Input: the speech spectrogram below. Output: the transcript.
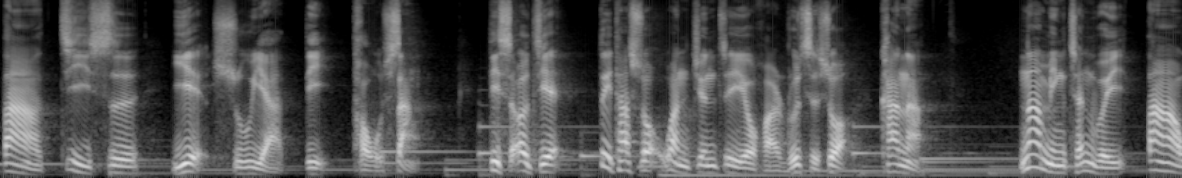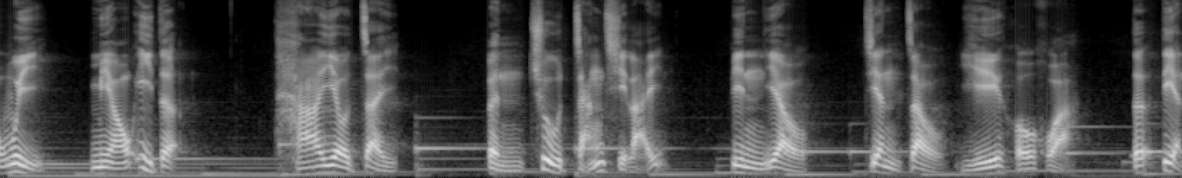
大祭司耶稣亚的头上。第十二节对他说：“万军之耶和华如此说：看哪，那名称为大卫。”苗裔的，他要在本处长起来，并要建造耶和华的殿。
